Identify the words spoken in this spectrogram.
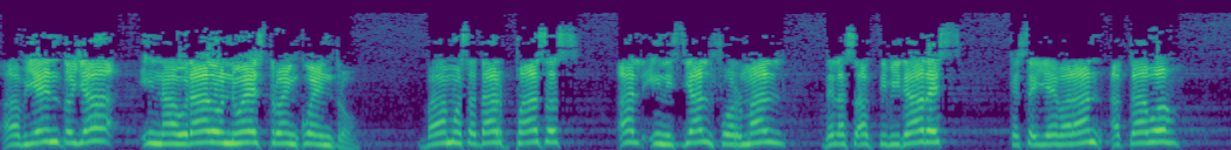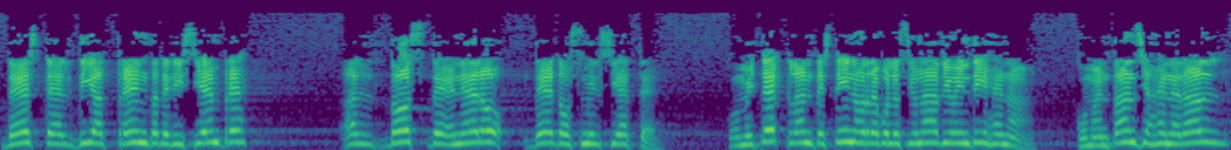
Habiendo ya inaugurado nuestro encuentro, vamos a dar pasos al inicial formal de las actividades que se llevarán a cabo desde el día 30 de diciembre al 2 de enero de 2007. Comité Clandestino Revolucionario Indígena, Comandancia General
